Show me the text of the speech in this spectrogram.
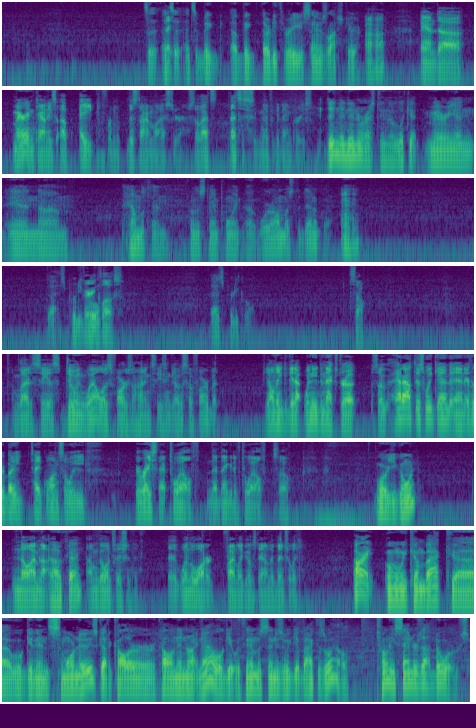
It's a that's a that's a big a big thirty three, same as last year. Uh huh. And uh, Marion County's up eight from this time last year, so that's that's a significant increase. Isn't it interesting to look at Marion and um, Hamilton from the standpoint of we're almost identical. Mm-hmm. That's pretty Very cool. close. That's pretty cool. So I'm glad to see us doing well as far as the hunting season goes so far. But y'all need to get out. We need an extra. So head out this weekend and everybody take one so we erase that 12, that negative 12. So Where are you going? no, I'm not. Okay. I'm going fishing uh, when the water finally goes down eventually. All right. When we come back, uh, we'll get in some more news. Got a caller calling in right now. We'll get with him as soon as we get back as well. Tony Sanders Outdoors.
